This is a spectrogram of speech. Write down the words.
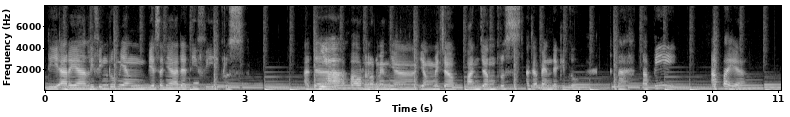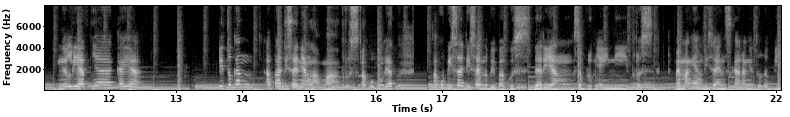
di area living room yang biasanya ada TV terus ada Iya. apa ornamennya yang meja panjang terus agak pendek itu. Nah, tapi apa ya? Ngelihatnya kayak itu kan apa desain yang lama. Terus aku ngelihat aku bisa desain lebih bagus dari yang sebelumnya ini. Terus memang yang desain sekarang itu lebih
